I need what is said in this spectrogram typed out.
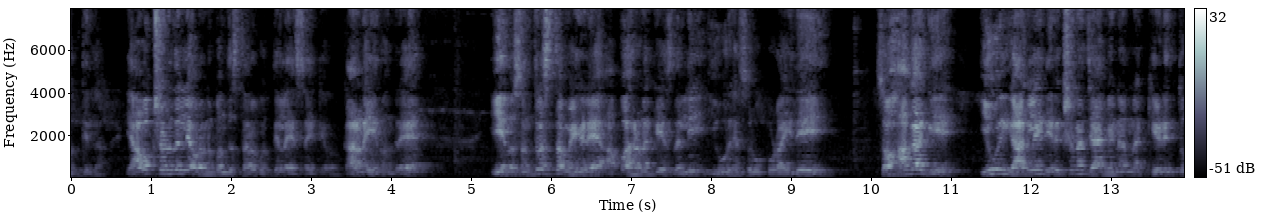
ಗೊತ್ತಿಲ್ಲ. ಯಾವ ಕ್ಷಣದಲ್ಲಿ ಅವರನ್ನು ಬಂಧಿಸ್ತಾರೋ ಗೊತ್ತಿಲ್ಲ ಎಸ್ ಐ ಟಿ ಅವರು. ಕಾರಣ ಏನು ಅಂದರೆ ಏನು ಸಂತ್ರಸ್ತ ಮಹಿಳೆ ಅಪಹರಣ ಕೇಸ್ದಲ್ಲಿ ಇವ್ರ ಹೆಸರು ಕೂಡ ಇದೆ. ಸೊ ಹಾಗಾಗಿ ಇವರಿಗಾಗಲೇ ನಿರೀಕ್ಷಣಾ ಜಾಮೀನನ್ನು ಕೇಳಿತ್ತು,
